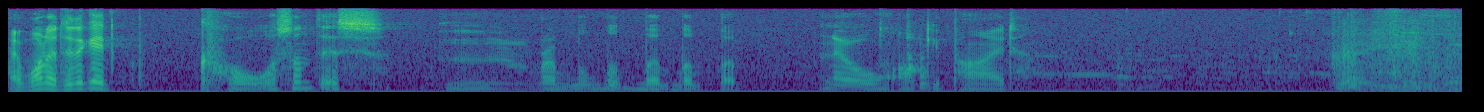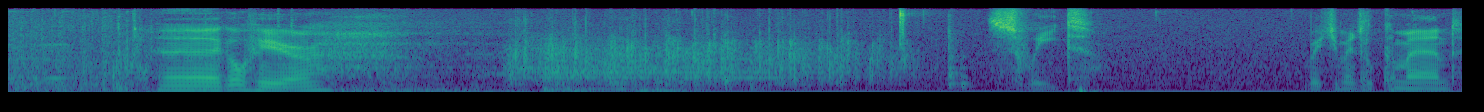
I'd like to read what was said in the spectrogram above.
I want to delegate cores on this. Mm, No, occupied. Uh, go here. Sweet. Regimental command.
